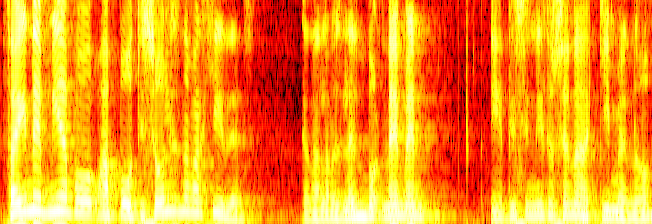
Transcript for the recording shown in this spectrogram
θα είναι μία από, από τις όλες ναυαρχίδες. Κατάλαβες; Δηλαδή, μπο- ναι, μεν, γιατί συνήθως σε ένα κείμενο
